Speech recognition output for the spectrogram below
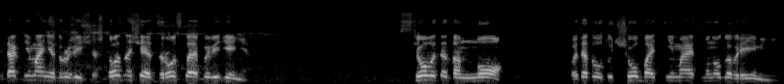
Итак, внимание, дружище, что означает взрослое поведение? Все вот это но. Вот эта вот учеба отнимает много времени.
